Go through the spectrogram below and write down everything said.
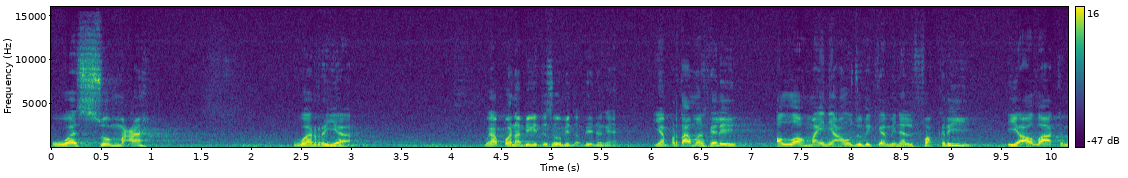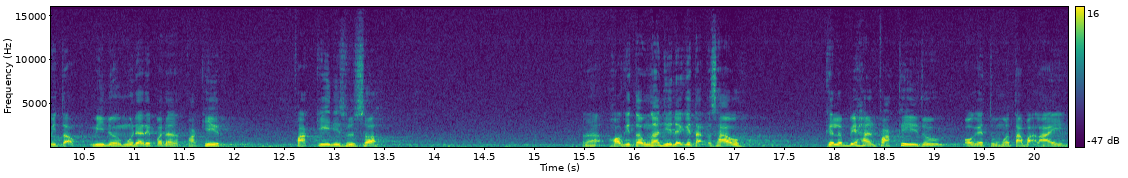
wal sum'ah wal riya berapa Nabi kita suruh minta perlindungan? Yang pertama sekali Allahumma ini a'udzubika minal faqri. Ya Allah aku minta minummu daripada fakir. Fakir ni susah. Nah, kalau kita mengaji kita tak tahu kelebihan fakir tu orang tu tabak lain.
